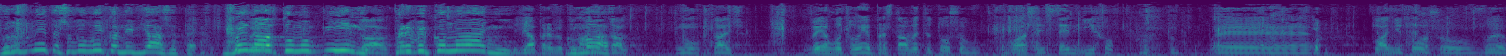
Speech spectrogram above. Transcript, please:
Ви розумієте, що ви лика не в'яжете? Ви, на автомобілі Так. при виконанні. Я при Будь виконанні, ласка. так. Ну, далі. Ви готові представити те, що ваш син їхав е, в плані того, що в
